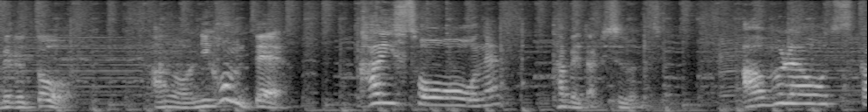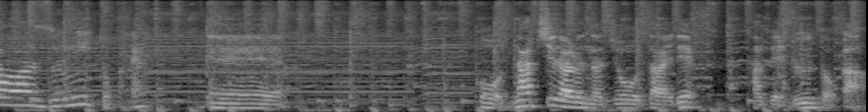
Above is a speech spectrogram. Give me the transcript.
べるとあの日本って海藻をね食べたりするんですよ油を使わずにとかね、えー、こうナチュラルな状態で食べるとか、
